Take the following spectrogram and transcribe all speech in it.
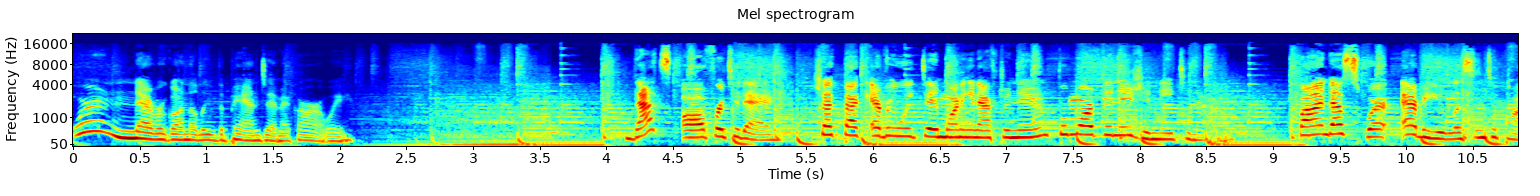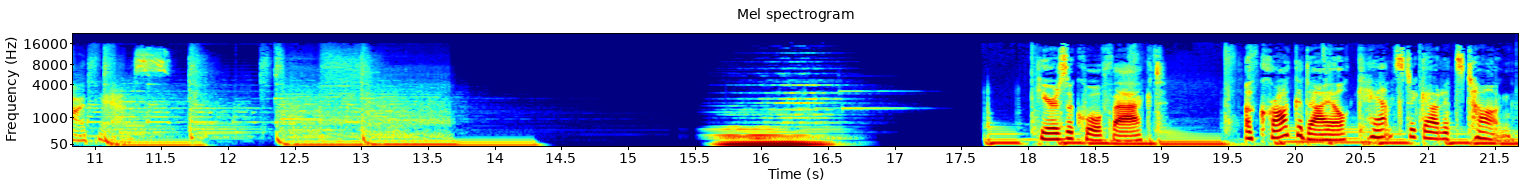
We're never going to leave the pandemic, are we? That's all for today. Check back every weekday morning and afternoon for more of the news you need to know. Find us wherever you listen to podcasts. Here's a cool fact a crocodile can't stick out its tongue.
